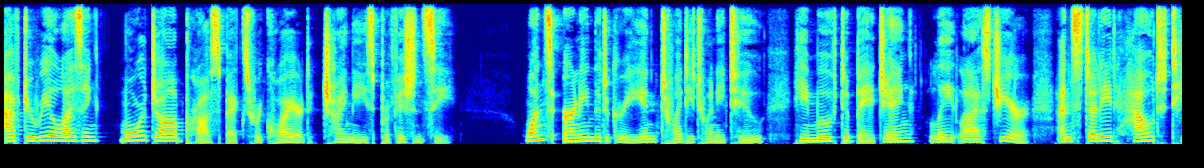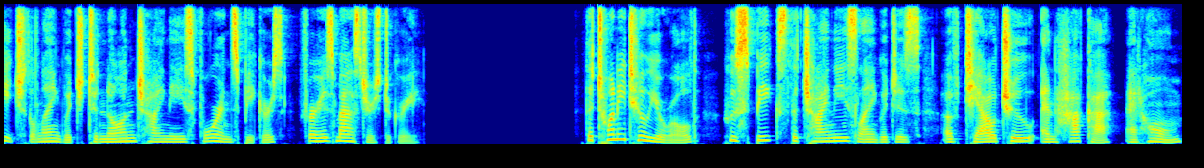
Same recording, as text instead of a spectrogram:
after realizing more job prospects required Chinese proficiency. Once earning the degree in 2022, he moved to Beijing late last year and studied how to teach the language to non Chinese foreign speakers for his master's degree. The 22 year old, who speaks the Chinese languages of Teochew and Hakka at home,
